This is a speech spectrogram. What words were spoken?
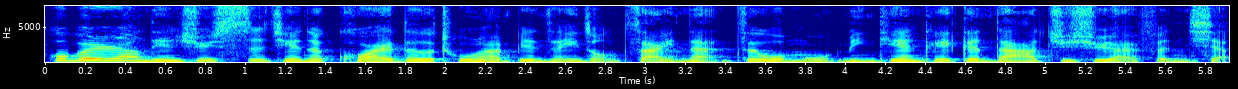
会不会让连续四天的快乐突然变成一种灾难？这我们明天可以跟大家继续来分享。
